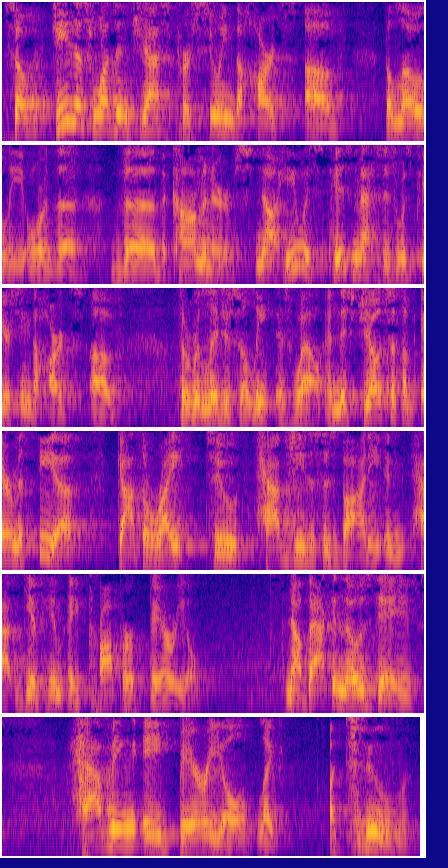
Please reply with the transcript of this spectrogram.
So Jesus wasn't just pursuing the hearts of the lowly or the, the, the commoners. No, he was, his message was piercing the hearts of the religious elite as well. And this Joseph of Arimathea got the right to have Jesus' body and give him a proper burial. Now back in those days, having a burial, like a tomb,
